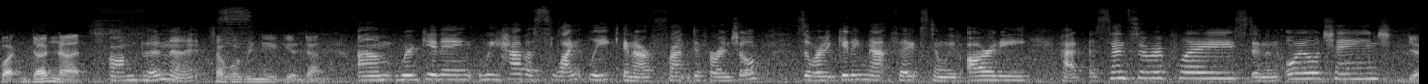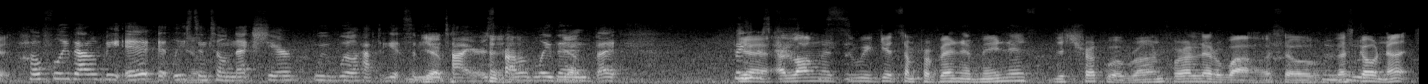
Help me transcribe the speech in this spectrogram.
what, the nuts. On the nuts. So what we need to get done? Um, we're getting, we have a slight leak in our front differential. So we're getting that fixed and we've already had a sensor replaced and an oil change. Yeah. Hopefully that'll be it, at least Yep. until next year. We will have to get some Yep. new tires probably then, Yep. but fingers Yeah, as long as we get some preventive maintenance, this truck will run for a little while. So let's go Mm-hmm. nuts.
